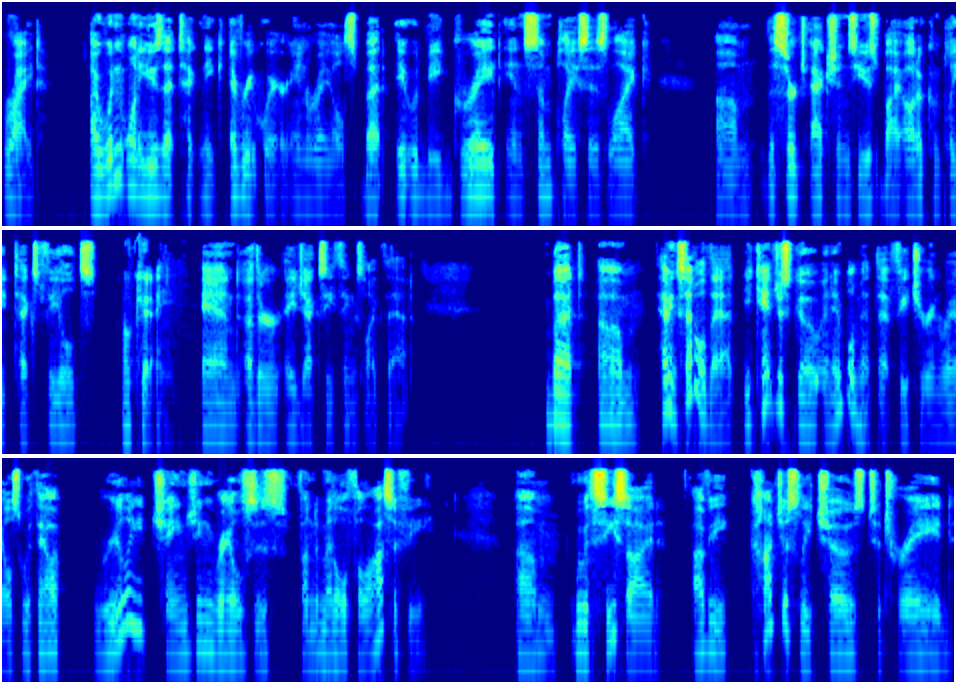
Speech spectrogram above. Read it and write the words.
Right. I wouldn't want to use that technique everywhere in Rails, but it would be great in some places like um, the search actions used by autocomplete text fields. Okay. And other Ajaxy things like that. But um, having said all that, you can't just go and implement that feature in Rails without really changing Rails's fundamental philosophy. Um, with Seaside, Avi consciously chose to trade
